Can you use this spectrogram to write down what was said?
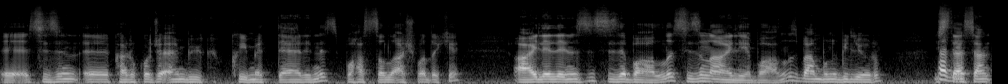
e, sizin e, karı koca en büyük kıymet değeriniz bu hastalığı aşmadaki ailelerinizin size bağlılığı, sizin aileye bağlılığınız. Ben bunu biliyorum. Tabii. İstersen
